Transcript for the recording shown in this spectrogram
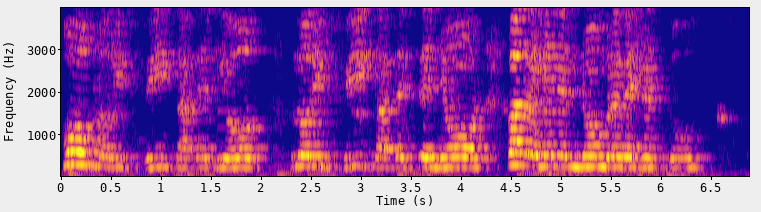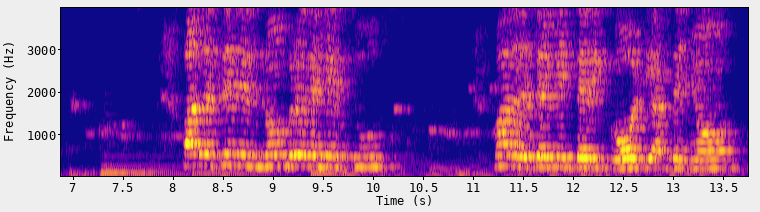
Oh, glorifícate, Dios. Glorifícate, Señor. Padre, en el nombre de Jesús. Padre, en el nombre de Jesús. Padre, ten misericordia, Señor.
